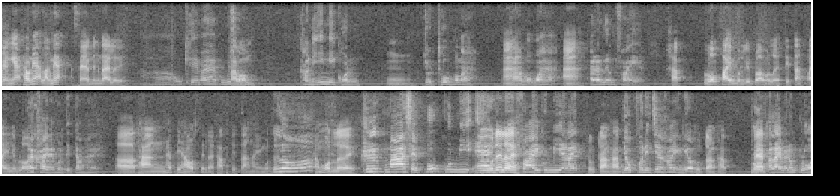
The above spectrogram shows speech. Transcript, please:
อย่างเงี้ยเท่าเนี้ยหลังเนี้ยแสนหนึ่งได้เลย อ่าโอเคไหมคุณผู้ครัชบผมม คราวนี้มีคนอืมจุดทูบเข้ามา อ่า ถามผมว่าอ่าอันนั้นเรื่องไฟอะครับ รวมไฟหมดเรียบร้อยหมดเลย ติดตั้งไฟให้เรียบร้อยแล้วใครเป็นคนติดตั้งให้ เอ่อทาง Happy House นี่แหละครับ ติดตั้งให้หมดเลย เหรอ ทั้งหมดเลย คือมาเสร็จปุ๊บคุณมีแออยู่ร์ได้เลยคุณมีไฟคุณมีอะไรถูกต้องครับ ยกเฟอร์นิเจอร์เข้าอย่างเดียวถูกต้องครับ ปลูแบกบอะไรไม่ต้องกลัว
